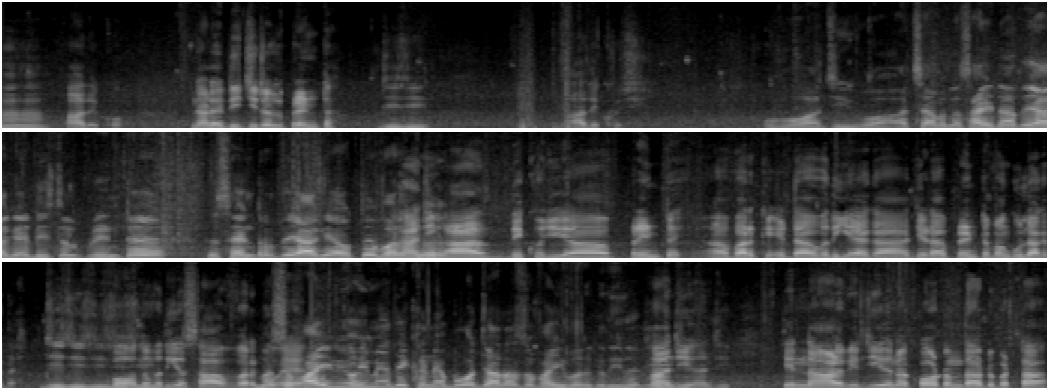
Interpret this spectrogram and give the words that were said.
ਹਾਂ ਹਾਂ। ਆ ਦੇਖੋ। ਨਾਲੇ ਡਿਜੀਟਲ ਪ੍ਰਿੰਟ ਜੀ ਜੀ। ਆ ਦੇਖੋ ਜੀ। ਵਾਹ ਜੀ ਵਾਹ। ਅੱਛਾ ਮਤਲਬ ਸਾਈਡਾਂ ਤੇ ਆ ਗਿਆ ਡਿਜੀਟਲ ਪ੍ਰਿੰਟ ਤੇ ਸੈਂਟਰ ਤੇ ਆ ਗਿਆ ਉੱਤੇ ਵਰਕ ਹਾਂਜੀ ਆ ਦੇਖੋ ਜੀ ਆ ਪ੍ਰਿੰਟ ਵਰਕ ਐਡਾ ਵਧੀਆ ਹੈਗਾ ਜਿਹੜਾ ਪ੍ਰਿੰਟ ਵਾਂਗੂ ਲੱਗਦਾ। ਜੀ ਜੀ ਜੀ ਬਹੁਤ ਵਧੀਆ ਸਾਫ਼ ਵਰਕ ਮੈਂ ਹੋਇਆ। ਸਫ਼ਾਈ ਵੀ ਉਹੀ ਮੈਂ ਦੇਖਣ ਨੇ ਬਹੁਤ ਜ਼ਿਆਦਾ ਸਫ਼ਾਈ ਵਰਕ ਦੀ ਨਾ ਜੀ। ਹਾਂਜੀ ਹਾਂਜੀ। ਤੇ ਨਾਲ ਵੀਰ ਜੀ ਇਹਦੇ ਨਾਲ ਕਾਟਨ ਦਾ ਦੁਪੱਟਾ।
